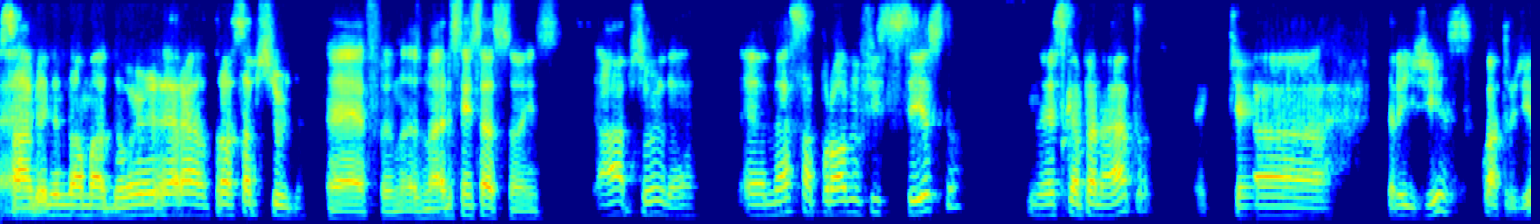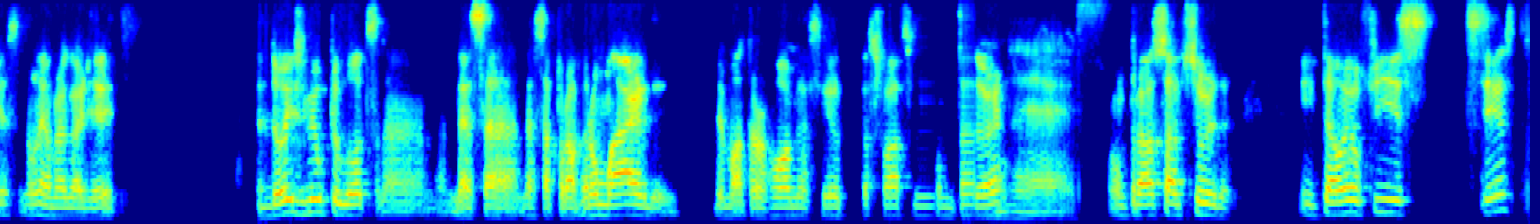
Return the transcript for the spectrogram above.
Sabe, ele no amador era um troço absurdo. É, foi uma das maiores sensações. Ah, absurdo, é. É. Nessa prova eu fiz sexto nesse campeonato, que era três dias, quatro dias, não lembro agora direito. Dois mil pilotos na, nessa, nessa prova, era um mar de, de motorhome, assim, eu as fotos no computador, É. um troço absurdo. Então eu fiz sexto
